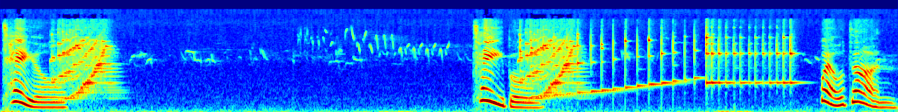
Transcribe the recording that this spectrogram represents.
Tail. Table. Well done.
